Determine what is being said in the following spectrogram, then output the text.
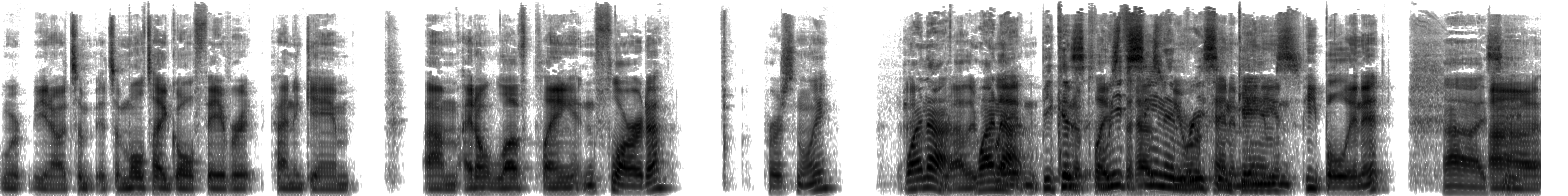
We're, you know, it's a it's a multi goal favorite kind of game. Um, I don't love playing it in Florida, personally. Why not? Why not? in- in Because place we've seen in recent Panamanian games- people in it. Ah, I see. Uh,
